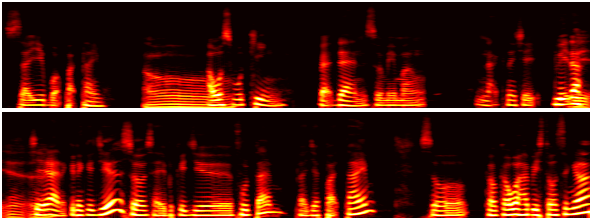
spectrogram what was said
saya buat part time. Oh. I was working back then. So memang nak kena cari duit lah. Duit, ah, Cari ah. kan, kena kerja. So saya bekerja full time, belajar part time. So kawan-kawan habis tahun setengah,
